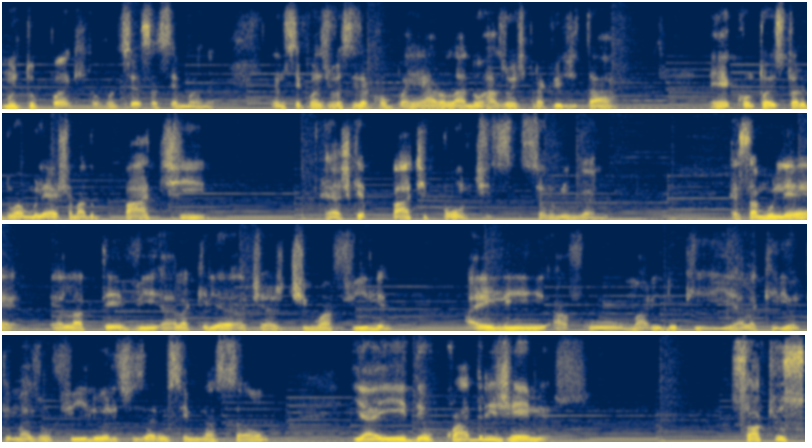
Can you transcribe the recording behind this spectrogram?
muito punk que aconteceu essa semana. Eu não sei quantos de vocês acompanharam lá no Razões para Acreditar, é, contou a história de uma mulher chamada Patti, é, acho que é Patti Pontes, se eu não me engano. Essa mulher, ela teve, ela queria, tinha, tinha uma filha, aí ele, a, o marido que, e ela queriam ter mais um filho, eles fizeram inseminação, e aí deu quadrigêmeos. Só que os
